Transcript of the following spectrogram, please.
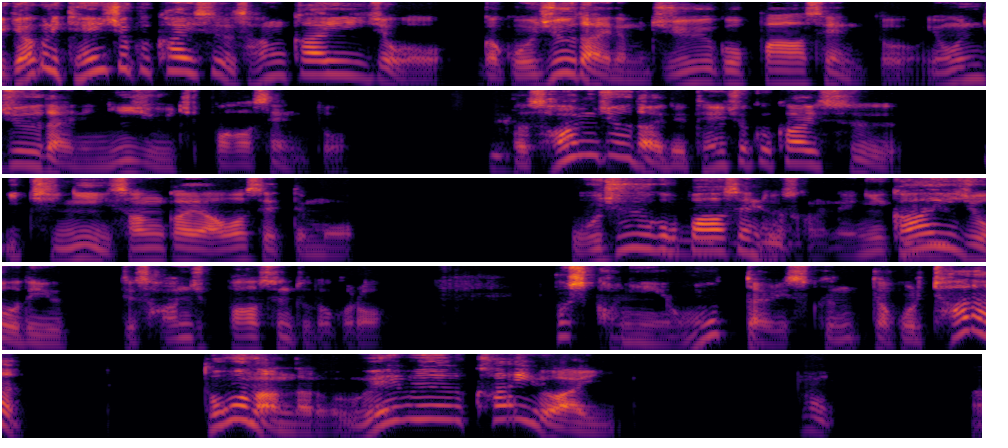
で、逆に転職回数3回以上が50代でも15%、40代で21%。だから30代で転職回数1、2、3回合わせても55%ですからね。2回以上で言って30%だから、確かに思ったより少ない。これ、ただ、どうなんだろう。ウェブ界隈。はいあ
